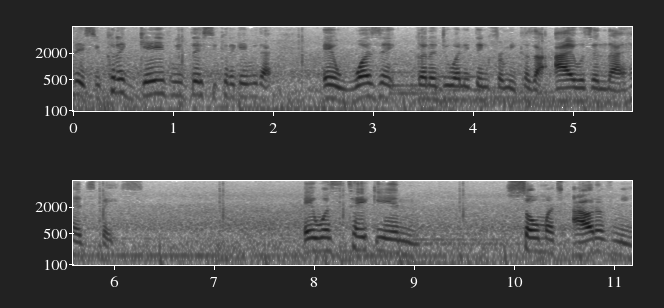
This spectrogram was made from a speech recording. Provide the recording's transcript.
this. You could have gave me this. You could have gave me that it wasn't gonna do anything for me because I, I was in that headspace. It was taking so much out of me.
